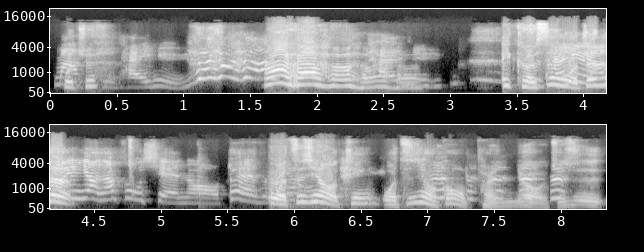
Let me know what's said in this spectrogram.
骂死台女，台女。哎，可是我真的，要人家付钱哦。对，我之前有 听，我之前有跟我朋友就是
